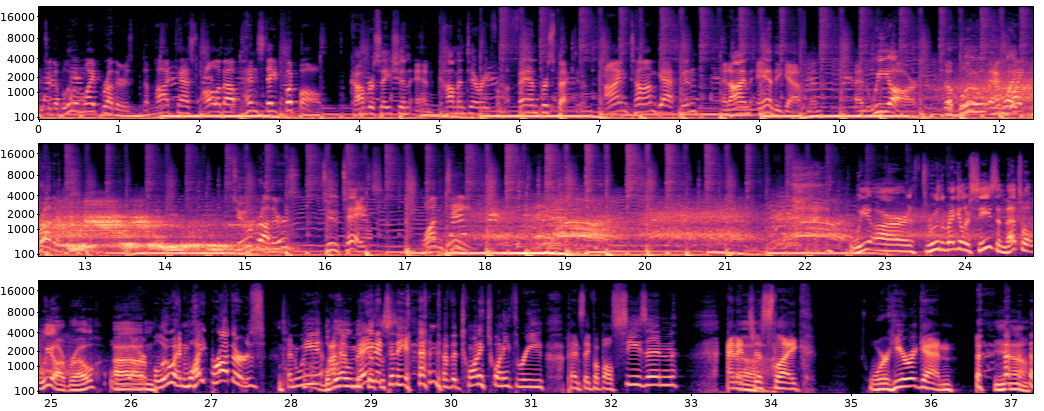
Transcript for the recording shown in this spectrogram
Welcome to the Blue and White Brothers, the podcast all about Penn State football. Conversation and commentary from a fan perspective. I'm Tom Gaffman, And I'm Andy Gaffman, and we are the Blue and White Brothers. Two brothers, Two takes. one team. We are through the regular season. That's what we are, bro. We are Um, Blue and White Brothers, and we have made it to the end of the 2023 Penn State football season, and it's just like we're here again. yeah,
